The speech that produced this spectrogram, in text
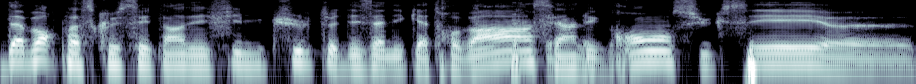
D'abord parce que c'est un des films cultes des années 80, c'est un des grands succès euh,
